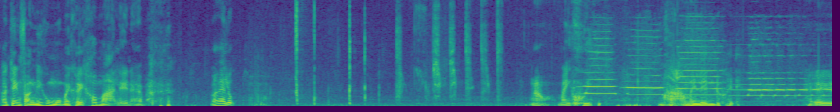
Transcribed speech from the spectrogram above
เอาจริงฝั่งนี้คุณหมูไม่เคยเข้ามาเลยนะครับ ว่าไงลูกเอาไม่คุย หมาไม่เล่นด้วย เออ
